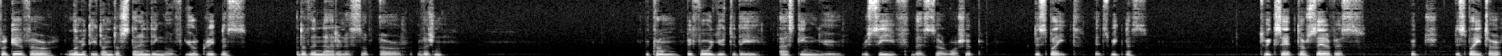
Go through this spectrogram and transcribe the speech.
Forgive our limited understanding of your greatness and of the narrowness of our vision. We come before you today asking you receive this our worship, despite its weakness, to accept our service, which, despite our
